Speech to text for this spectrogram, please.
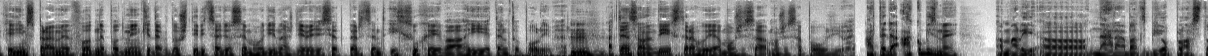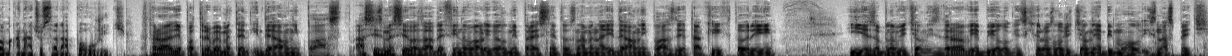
a keď im spravíme vhodné podmienky, tak do 48 hodín až 90% ich suchej váhy je tento polymer. Mm-hmm. A ten sa len vyextrahuje a môže sa, môže sa používať. A teda ako by sme mali uh, narábať s bioplastom a na čo sa dá použiť? V prvom rade potrebujeme ten ideálny plast. Asi sme si ho zadefinovali veľmi presne, to znamená ideálny plast je taký, ktorý je z obnoviteľný zdrojov, je biologicky rozložiteľný, aby mohol ísť naspäť e,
